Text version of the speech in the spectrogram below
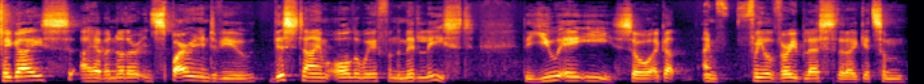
Hey guys, I have another inspiring interview, this time all the way from the Middle East, the UAE. So I got I feel very blessed that I get some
